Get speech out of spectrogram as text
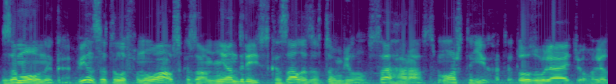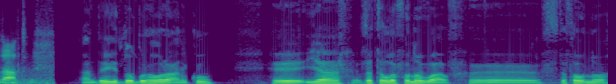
замовника. Він зателефонував, сказав: мені Андрій, сказали з автомобілем, все гаразд, можете їхати, дозволяють оглядати. Андрій, доброго ранку. Е, Я зателефонував е, стосовно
